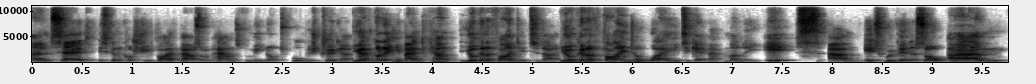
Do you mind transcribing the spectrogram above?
and said it's going to cost you five thousand pounds for me not to pull this trigger. You haven't got it in your bank account. You're going to find it today. You're going to find a way to get that money. It's um, it's within us all. Um,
